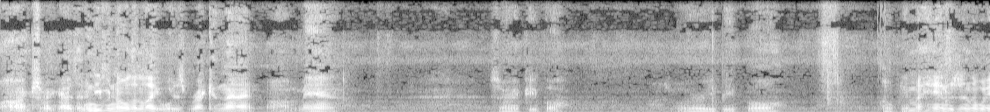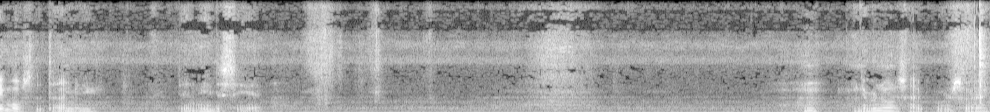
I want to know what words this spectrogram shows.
Oh, I'm sorry, guys. I didn't even know the light was wrecking that. Oh, man. Sorry, people. Sorry, people. My hand was in the way most of the time and you didn't need to see it. Hmm. Never noticed that before, sorry.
